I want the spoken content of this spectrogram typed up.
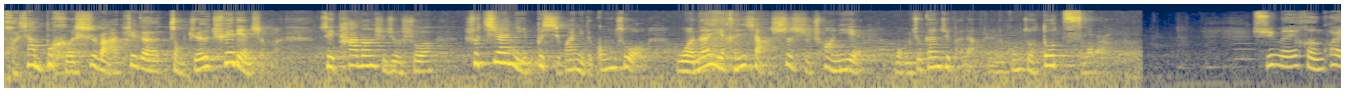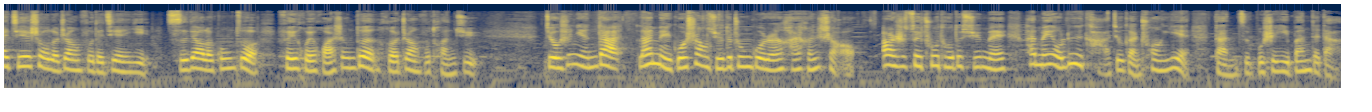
好像不合适吧？这个总觉得缺点什么，所以他当时就说说，既然你不喜欢你的工作，我呢也很想试试创业，我们就干脆把两个人的工作都辞了吧。徐梅很快接受了丈夫的建议，辞掉了工作，飞回华盛顿和丈夫团聚。九十年代来美国上学的中国人还很少，二十岁出头的徐梅还没有绿卡就敢创业，胆子不是一般的大。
